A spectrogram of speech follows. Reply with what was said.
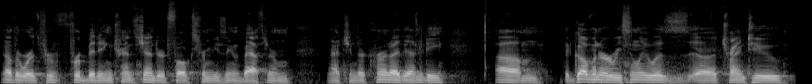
In other words, for forbidding transgendered folks from using the bathroom matching their current identity. Um, the governor recently was uh, trying to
